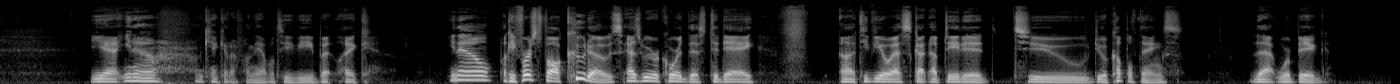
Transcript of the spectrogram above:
Yeah, you know, we can't get off on the Apple TV, but like, you know, okay, first of all, kudos. As we record this today, uh, tvOS got updated to do a couple things that were big,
